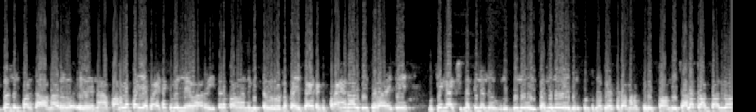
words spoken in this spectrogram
ఇబ్బందులు పడతా ఉన్నారు. ఏదైనా పనులపై బయటకు వెళ్ళేవారు ఇతర పనుల నిమిత్తం రోడ్లపై బయటకు ప్రయాణాలు చేసేవారైతే ముఖ్యంగా చిన్నపిల్లలు వృద్ధులు ఇబ్బందులు ఎదుర్కొంటున్నట్టుగా కూడా మనకు తెలుస్తా ఉంది. చాలా ప్రాంతాల్లో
